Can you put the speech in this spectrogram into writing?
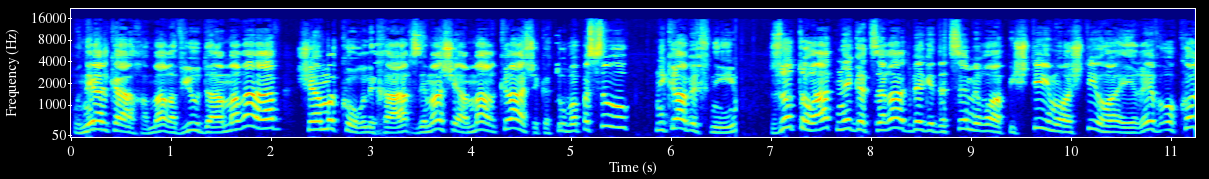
עונה על כך, אמר רב יהודה אמר רב, שהמקור לכך זה מה שאמר קרא שכתוב בפסוק, נקרא בפנים, זו תורת נגע צרת בגד הצמר או הפשתים או השתי או הערב או כל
